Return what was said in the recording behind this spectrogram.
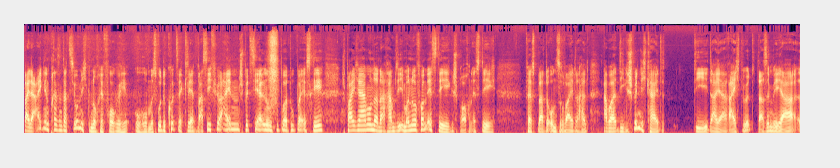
bei der eigenen Präsentation nicht genug hervorgehoben. Es wurde kurz erklärt, was sie für einen speziellen und super duper SD-Speicher haben und danach haben sie immer nur von SD gesprochen, SD-Festplatte und so weiter halt. Aber die Geschwindigkeit, die da ja erreicht wird, da sind wir ja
